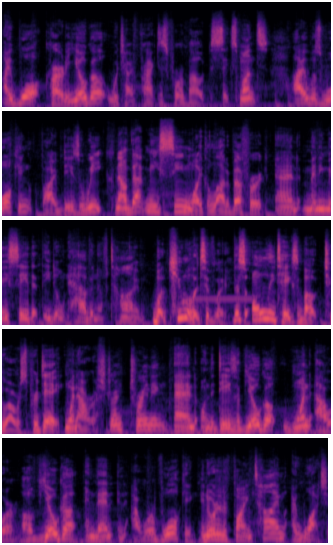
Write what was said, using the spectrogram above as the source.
I walk. Prior to yoga, which I've practiced for about six months, I was walking five days a week. Now that may seem like a lot of effort and many may say that they don't have enough time, but cumulatively, this only takes about two hours per day, one hour of strength training, and on the days of yoga, one hour of yoga and then an hour of walking. In order to find time, I watch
